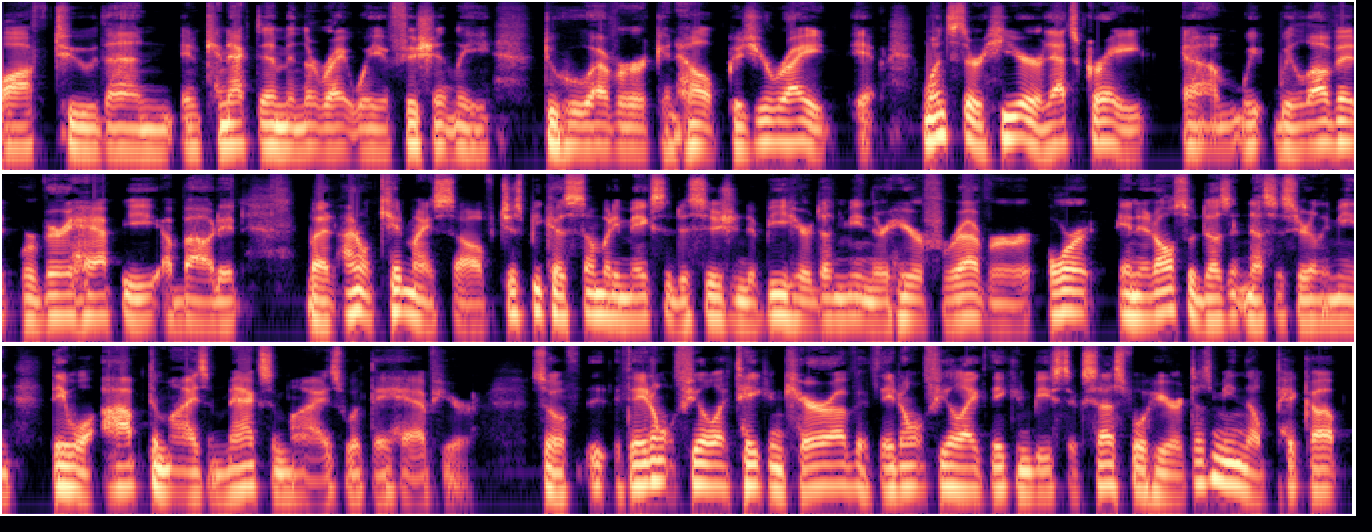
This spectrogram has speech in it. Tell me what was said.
off to then and connect them in the right way efficiently to whoever can help. Because you're right. It, once they're here, that's great. Um, we, we love it. We're very happy about it. But I don't kid myself. Just because somebody makes a decision to be here doesn't mean they're here forever. Or, and it also doesn't necessarily mean they will optimize and maximize what they have here. So if, if they don't feel like taken care of, if they don't feel like they can be successful here, it doesn't mean they'll pick up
